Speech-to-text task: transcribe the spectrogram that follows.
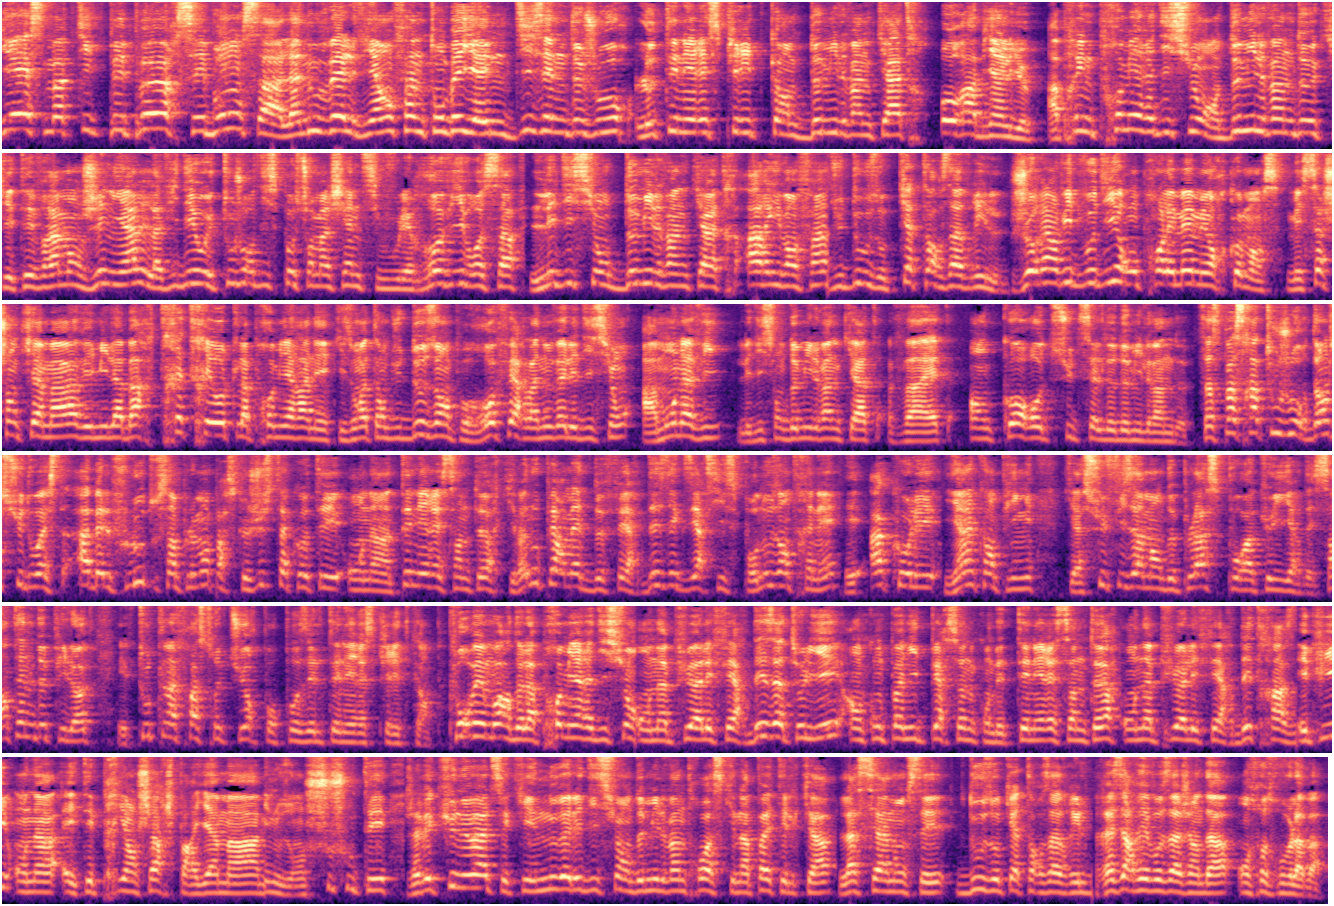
Yes, ma petite Pepper, c'est bon ça. La nouvelle vient enfin de tomber il y a une dizaine de jours. Le Ténéré Spirit Camp 2024 aura bien lieu. Après une première édition en 2022 qui était vraiment géniale, la vidéo est toujours dispo sur ma chaîne si vous voulez revivre ça. L'édition 2024 arrive enfin du 12 au 14 avril. J'aurais envie de vous dire, on prend les mêmes et on recommence. Mais sachant qu'Yamaha avait mis la barre très très haute la première année, qu'ils ont attendu deux ans pour refaire la nouvelle édition, à mon avis, l'édition 2024 va être encore au-dessus de celle de 2022. Ça se passera toujours dans le sud-ouest à Belleflou, tout simplement parce que juste à côté, on a un Ténéré Center qui va nous permettre de faire des exercices pour nous entraîner. Et à coller, il y a un camping qui a suffisamment de place pour accueillir des centaines de pilotes et toute l'infrastructure pour poser le Ténéré Spirit Camp. Pour mémoire de la première édition, on a pu aller faire des ateliers en compagnie de personnes qui ont des Ténéré Center. On a pu aller faire des traces. Et puis, on a été pris en charge par Yamaha. Ils nous ont chouchouté. J'avais qu'une hâte, c'est qu'il y ait une nouvelle édition en 2023, ce qui n'a pas été le cas. Là, c'est annoncé. 12 au 14 avril. Réservez vos agendas. On se retrouve là-bas.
